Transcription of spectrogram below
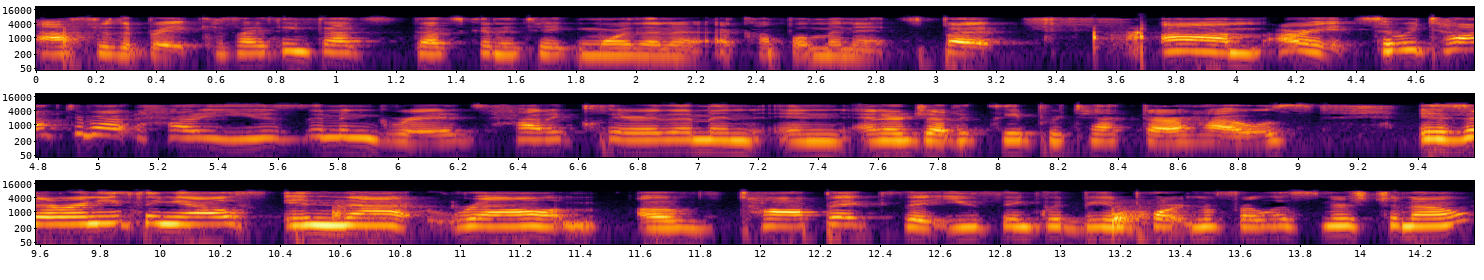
after the break because I think that's that's going to take more than a, a couple minutes. But um, all right, so we talked about how to use them in grids, how to clear them, and, and energetically protect our house. Is there anything else in that realm of topic that you think would be important for listeners to know?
